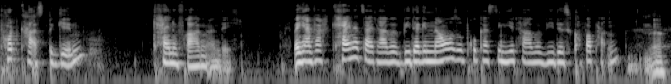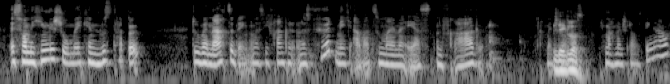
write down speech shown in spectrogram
Podcastbeginn keine Fragen an dich. Weil ich einfach keine Zeit habe, wieder genauso prokrastiniert habe wie das Kofferpacken. äh, Es vor mich hingeschoben, weil ich keine Lust hatte, darüber nachzudenken, was ich fragen könnte. Und das führt mich aber zu meiner ersten Frage. Ich leg los. Ich mache mein schlaues Ding auf.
